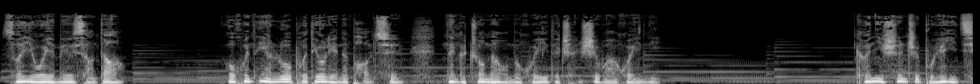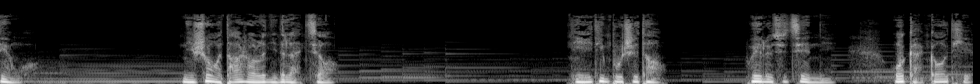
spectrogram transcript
所以我也没有想到我会那样落魄丢脸的跑去那个装满我们回忆的城市挽回你。可你甚至不愿意见我。你说我打扰了你的懒觉。你一定不知道，为了去见你，我赶高铁，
